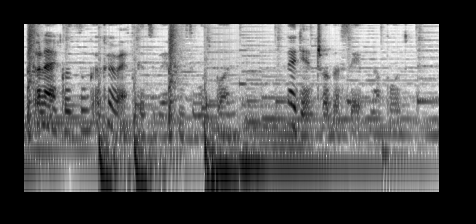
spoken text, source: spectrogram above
Találkozzunk a következő epizódban! Legyen csoda szép napod!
